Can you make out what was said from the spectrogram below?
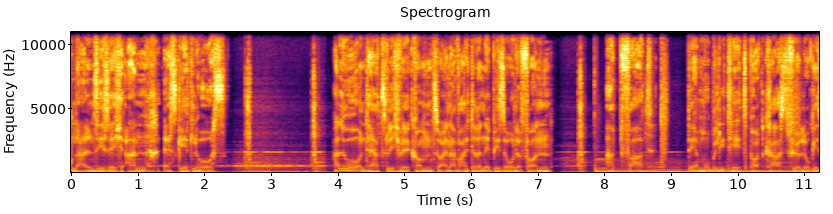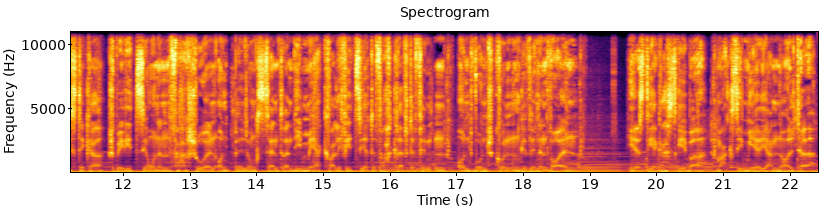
Schnallen Sie sich an, es geht los. Hallo und herzlich willkommen zu einer weiteren Episode von Abfahrt, der Mobilitätspodcast für Logistiker, Speditionen, Fahrschulen und Bildungszentren, die mehr qualifizierte Fachkräfte finden und Wunschkunden gewinnen wollen. Hier ist Ihr Gastgeber Maximilian Nolte.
